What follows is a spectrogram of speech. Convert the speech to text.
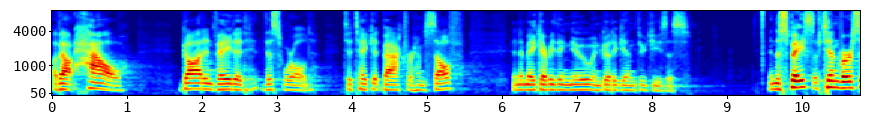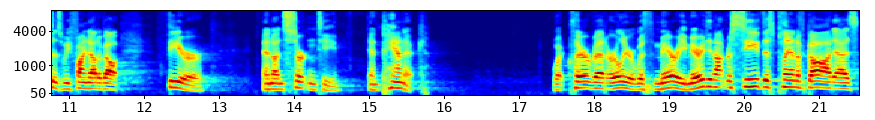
about how God invaded this world to take it back for himself and to make everything new and good again through Jesus. In the space of 10 verses, we find out about fear and uncertainty and panic. What Claire read earlier with Mary Mary did not receive this plan of God as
